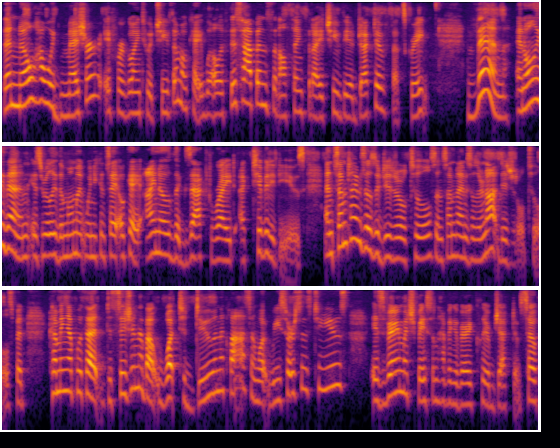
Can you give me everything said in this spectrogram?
then know how we'd measure if we're going to achieve them. Okay, well, if this happens, then I'll think that I achieved the objective. That's great. Then, and only then, is really the moment when you can say, okay, I know the exact right activity to use. And sometimes those are digital tools and sometimes those are not digital tools, but coming up with that decision about what to do in the class and what resources to use is very much based on having a very clear objective. So I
